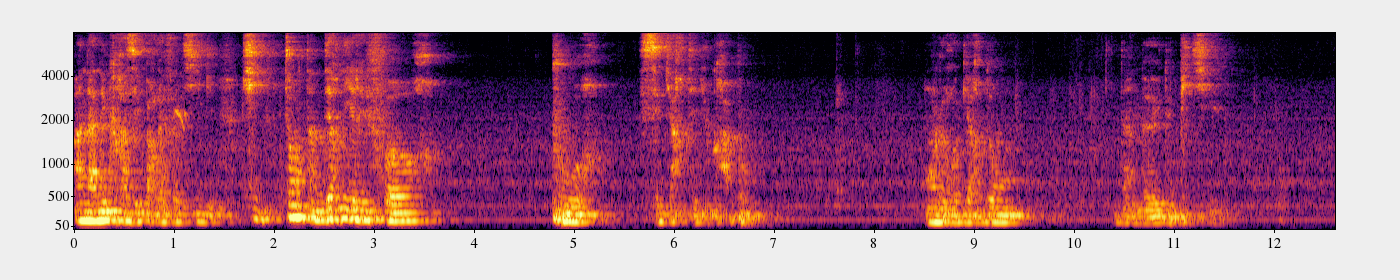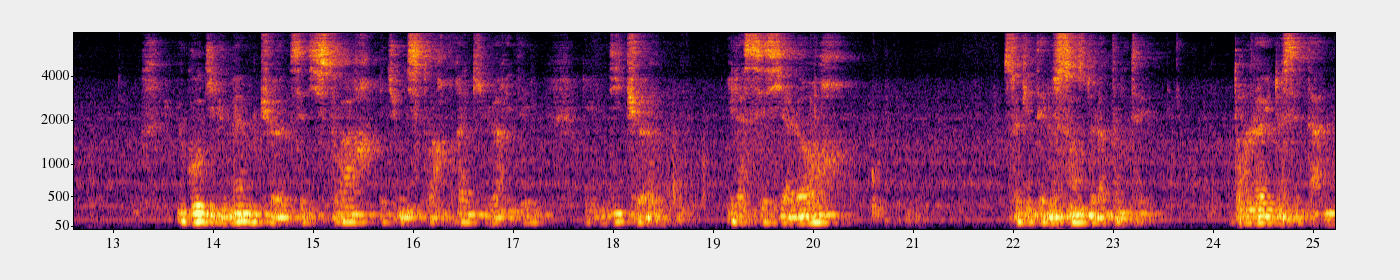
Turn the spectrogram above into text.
un âne écrasé par la fatigue, qui tente un dernier effort pour s'écarter du crapaud, en le regardant d'un œil de pitié. Hugo dit lui-même que cette histoire est une histoire vraie qui lui est arrivée, et il dit qu'il a saisi alors ce qu'était le sens de la bonté dans l'œil de cet âne,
